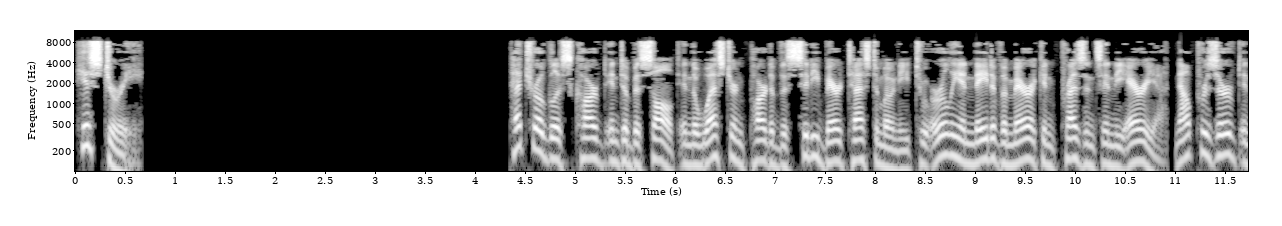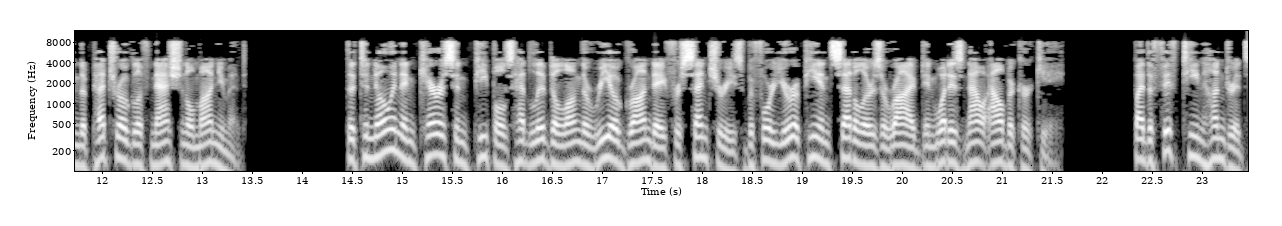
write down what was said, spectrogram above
History Petroglyphs carved into basalt in the western part of the city bear testimony to early and Native American presence in the area, now preserved in the Petroglyph National Monument. The Tanoan and Keresan peoples had lived along the Rio Grande for centuries before European settlers arrived in what is now Albuquerque. By the 1500s,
